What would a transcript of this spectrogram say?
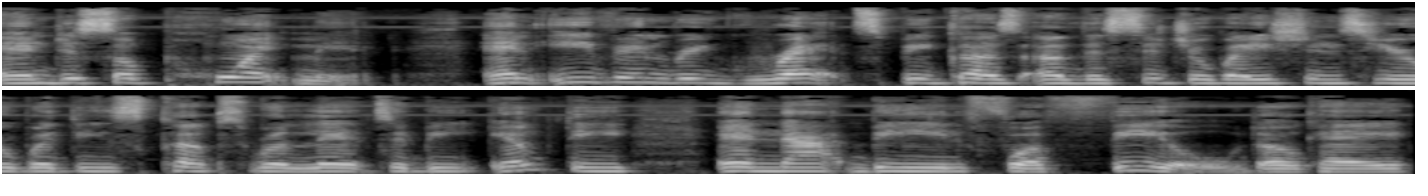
and disappointment and even regrets because of the situations here where these cups were led to be empty and not being fulfilled. Okay.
